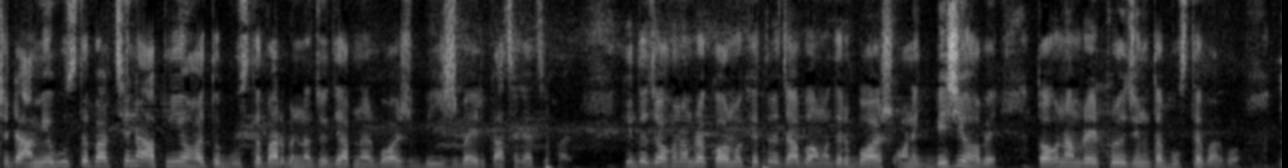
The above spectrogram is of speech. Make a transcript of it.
সেটা আমিও বুঝতে পারছি না, আপনিও হয়তো বুঝতে পারবেন না যদি আপনার বয়স বিশ বা এর কাছাকাছি হয়। কিন্তু যখন আমরা কর্মক্ষেত্রে যাব, আমাদের বয়স অনেক বেশি হবে, তখন আমরা এর প্রয়োজনীয়তা বুঝতে পারব। তো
